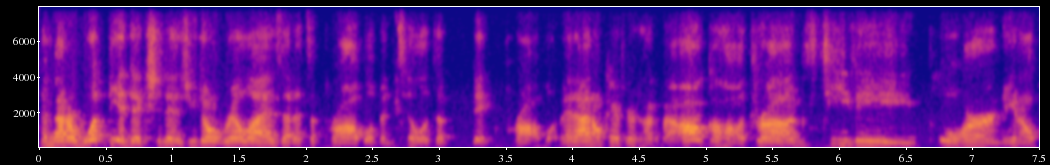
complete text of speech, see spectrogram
no matter what the addiction is you don't realize that it's a problem until it's a big problem. And i don't care if you're talking about alcohol drugs tv porn you know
